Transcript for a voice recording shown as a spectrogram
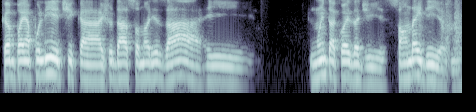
campanha política, ajudar a sonorizar e muita coisa de sound ideas, né?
